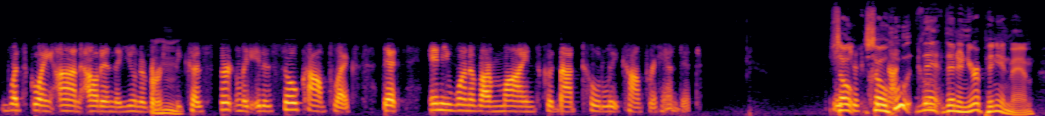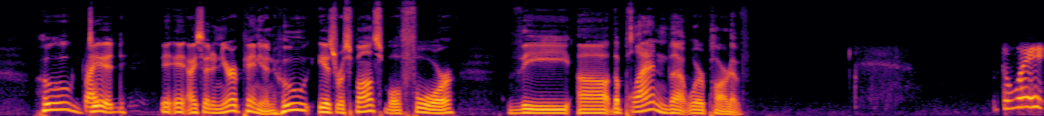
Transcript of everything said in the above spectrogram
what's going on out in the universe because certainly it is so complex that any one of our minds could not totally comprehend it. It So, so who then, then, in your opinion, ma'am, who Right. did? I I said, in your opinion, who is responsible for the uh, the plan that we're part of? The way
